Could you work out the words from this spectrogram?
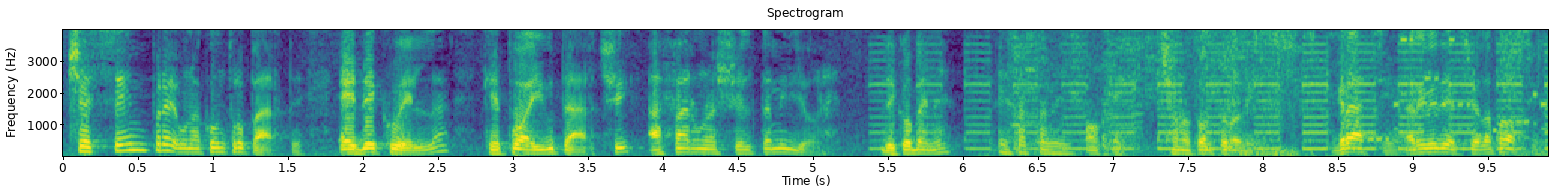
C'è sempre una controparte ed è quella che può aiutarci a fare una scelta migliore. Dico bene? Esattamente. Ok, ci hanno tolto la linea. Grazie, arrivederci, alla prossima.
